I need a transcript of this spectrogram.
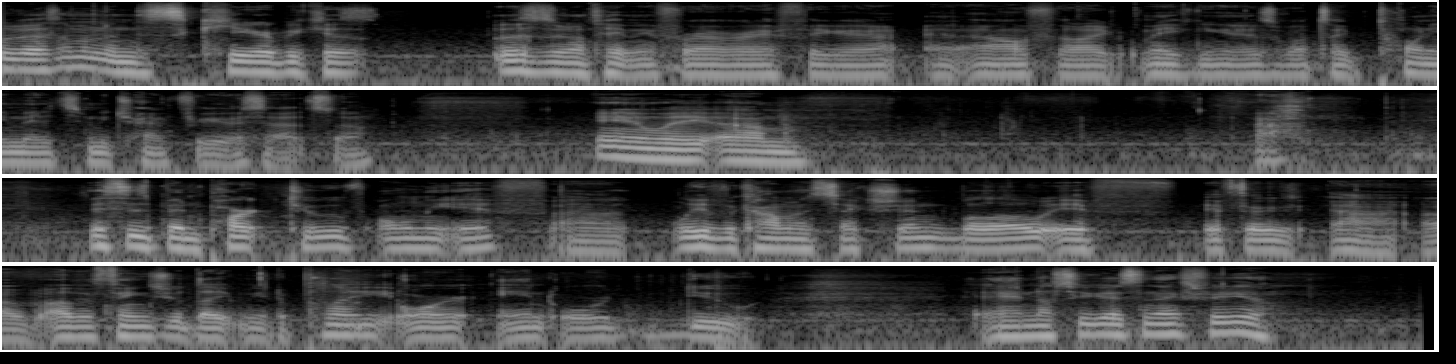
Well, guys, I'm gonna end this here because this is gonna take me forever to figure out, and I don't feel like making it as well. It's like 20 minutes of me trying to figure this out. So, anyway, um, ah, this has been part two of Only If. Uh, leave a comment section below if if there's uh, of other things you'd like me to play or and or do, and I'll see you guys in the next video.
